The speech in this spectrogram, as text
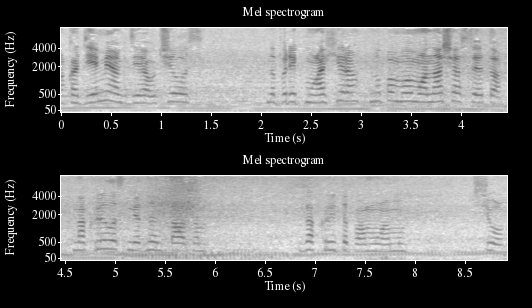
академия, где я училась на парикмахера. Ну, по-моему, она сейчас это, накрылась медным тазом. Закрыто, по-моему. Все.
